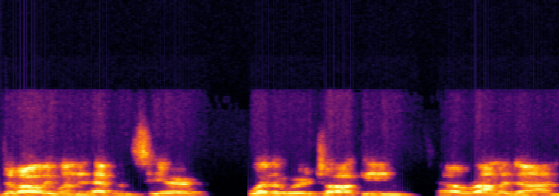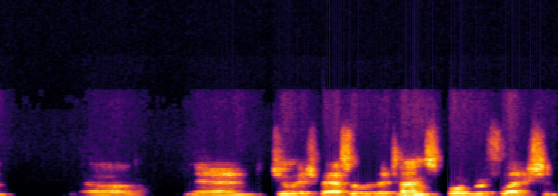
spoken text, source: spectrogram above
Diwali when it happens here, whether we're talking uh, Ramadan uh, and Jewish Passover, they're times for reflection,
